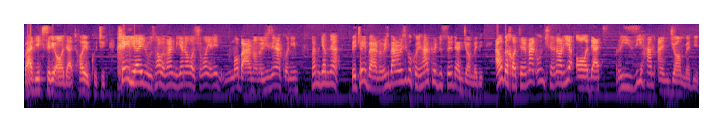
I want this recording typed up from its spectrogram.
بعد یک سری عادت های کوچیک. خیلی های این روزها به من میگن آقا شما یعنی ما برنامه ریزی نکنیم. من میگم نه. به جای برنامه‌ریزی برنامه‌ریزی بکنید هر کاری دوست دارید انجام بدید. اما به خاطر من اون کنار یه عادت ریزی هم انجام بدید.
